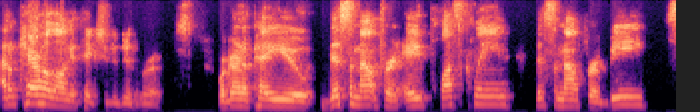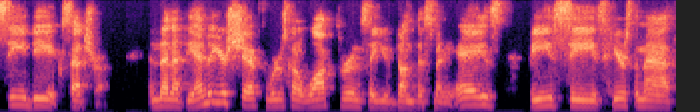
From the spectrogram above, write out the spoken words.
I don't care how long it takes you to do the rooms. We're going to pay you this amount for an A plus clean, this amount for a B, C, D, etc. And then at the end of your shift, we're just going to walk through and say you've done this many A's, B's, C's. Here's the math.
